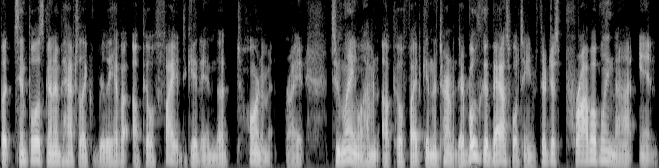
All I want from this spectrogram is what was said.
but Temple is going to have to like really have an uphill fight to get in the tournament, right? Tulane will have an uphill fight to get in the tournament. They're both good basketball teams. They're just probably not in.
